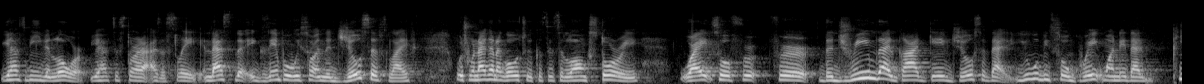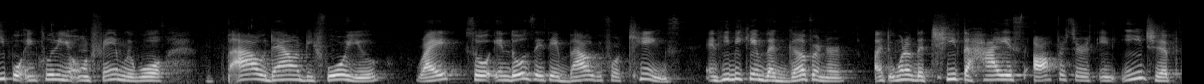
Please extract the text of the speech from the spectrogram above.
you have to be even lower. You have to start out as a slave. And that's the example we saw in the Joseph's life, which we're not going to go to because it's a long story, right? So for, for the dream that God gave Joseph that you will be so great one day that people, including your own family, will bow down before you, right? So in those days, they bowed before kings. And he became the governor, uh, one of the chief, the highest officers in Egypt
